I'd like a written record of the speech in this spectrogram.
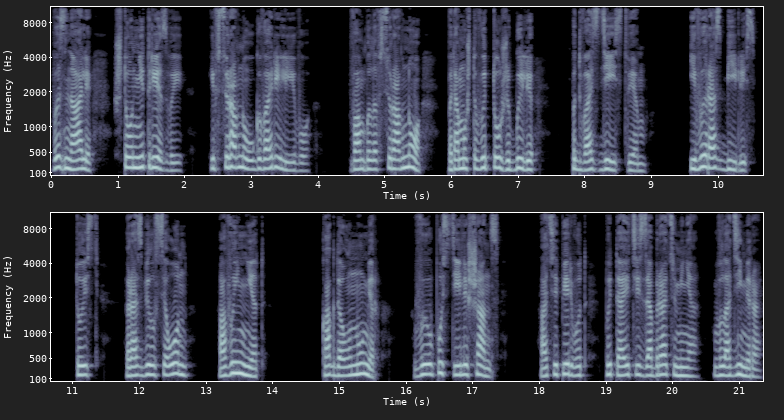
Вы знали, что он нетрезвый, и все равно уговорили его. Вам было все равно, потому что вы тоже были под воздействием и вы разбились. То есть разбился он, а вы нет. Когда он умер, вы упустили шанс, а теперь вот пытаетесь забрать у меня Владимира.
